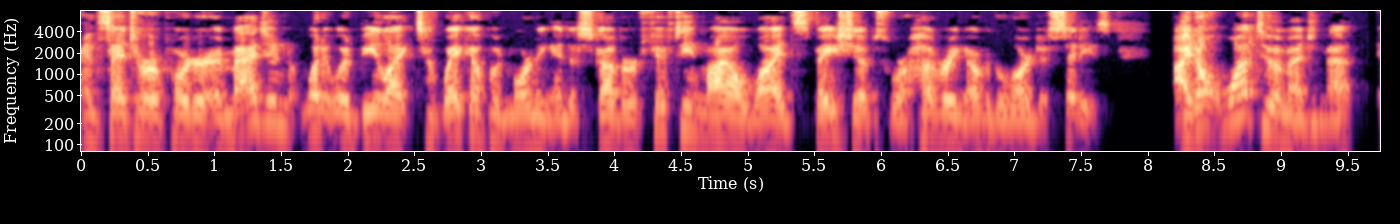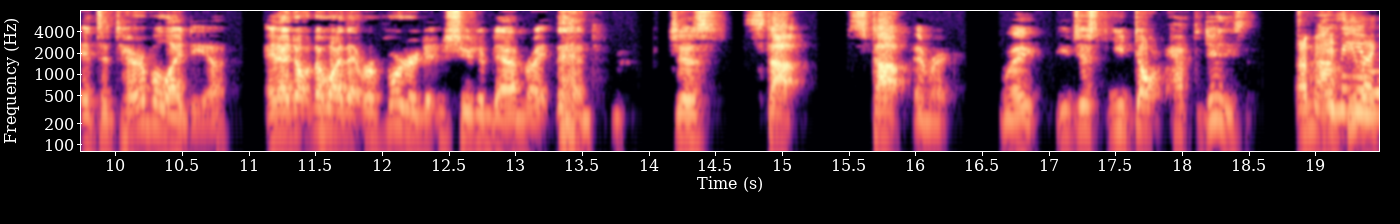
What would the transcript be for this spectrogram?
and said to a reporter, Imagine what it would be like to wake up one morning and discover 15 mile wide spaceships were hovering over the largest cities. I don't want to imagine that. It's a terrible idea, and I don't know why that reporter didn't shoot him down right then. just stop. Stop, Emmerich. Like, you just, you don't have to do these things. I mean, I is he mean, like,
